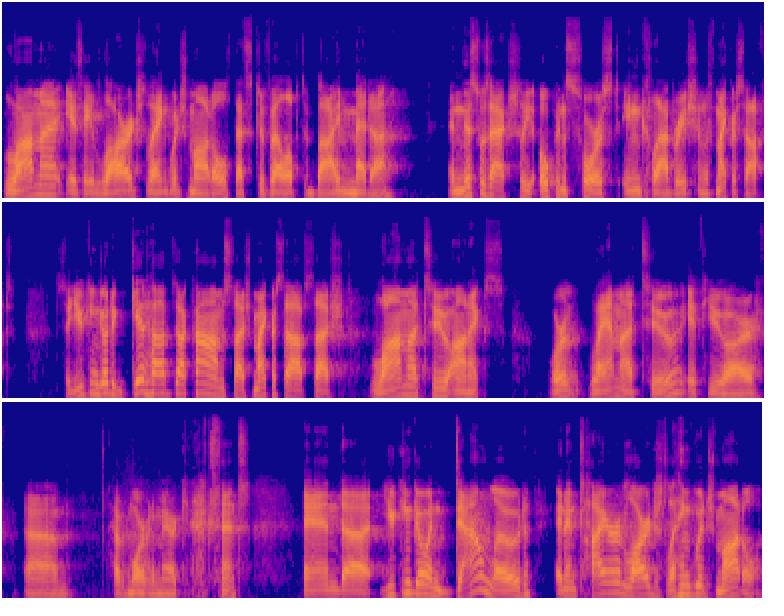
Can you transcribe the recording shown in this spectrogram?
Llama is a large language model that's developed by Meta. And this was actually open sourced in collaboration with Microsoft. So you can go to github.com slash Microsoft slash llama2 ONNX or llama2 if you are um, have more of an American accent. And uh, you can go and download an entire large language model.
